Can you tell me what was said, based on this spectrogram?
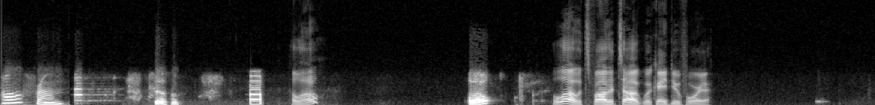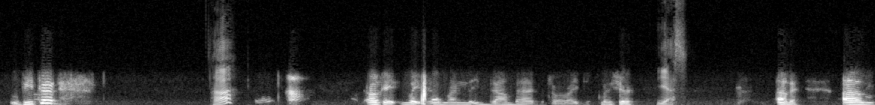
Call from Hello. Hello? Hello. It's Father Tugg. What can I do for you? Repeat that? Huh? Huh? Okay, wait, I'm on the down bad patrol, right? Just to make sure. Yes. Okay. Um,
